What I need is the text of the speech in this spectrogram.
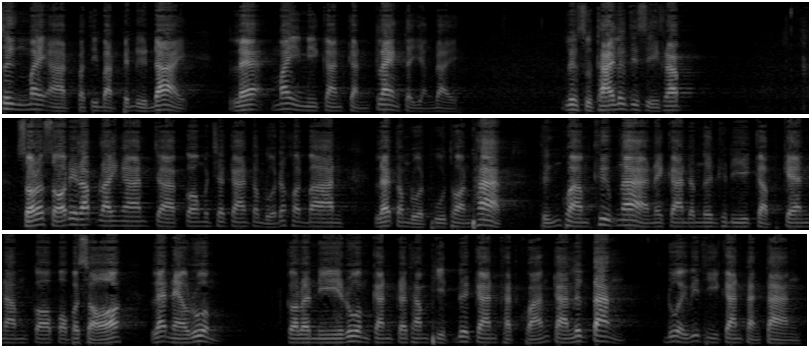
ซึ่งไม่อาจปฏิบัติเป็นอื่นได้ และไม่มีการกลั่นแกล้งแต่อย่างใด เรื่องสุดท้ายเรื่องที่สี่ครับสรสได้รับรายงานจากกองบัญชาการตำรวจนครบาล และตำรวจภูธรภาค ถึงความคืบหน้าในการดำเนินคดีกับแกนนำกปปส และแนวร่วม กรณีร่วมกันกระทำผิดด้วยการขัดขวางการเลือกตั้ง ด้วยวิธีการต่างๆ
